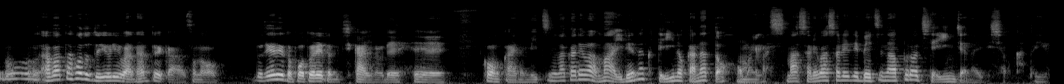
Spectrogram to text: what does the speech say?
もうアバターフォトというよりは、なんというか、その、どちらかというとポートレートに近いので、えー、今回の3つの中では、まあ入れなくていいのかなと思います。まあそれはそれで別のアプローチでいいんじゃないでしょうかという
